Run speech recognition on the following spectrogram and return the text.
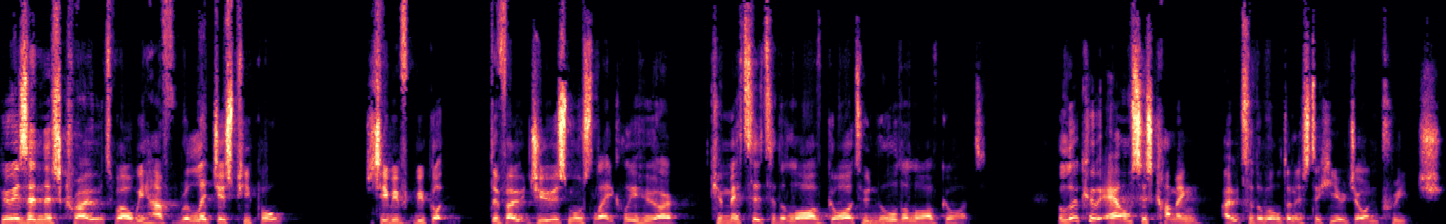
Who is in this crowd? Well, we have religious people. You see, we've, we've got devout Jews, most likely, who are committed to the law of God, who know the law of God. But look who else is coming out to the wilderness to hear John preach.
